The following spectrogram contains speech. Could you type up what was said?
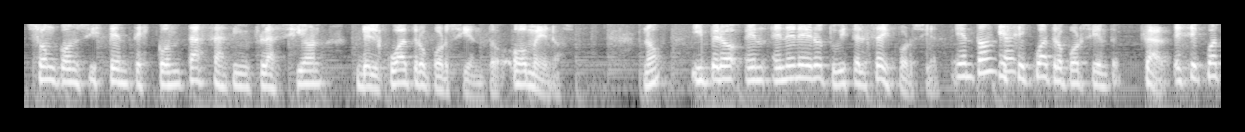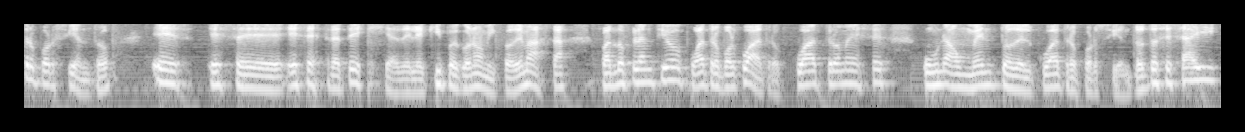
son consistentes con tasas de inflación del 4% o menos. ¿No? Y pero en, en enero tuviste el 6%. Y entonces. Ese 4%, claro, ese 4% es ese, esa estrategia del equipo económico de masa cuando planteó 4 por 4, cuatro meses, un aumento del 4%. Entonces ahí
